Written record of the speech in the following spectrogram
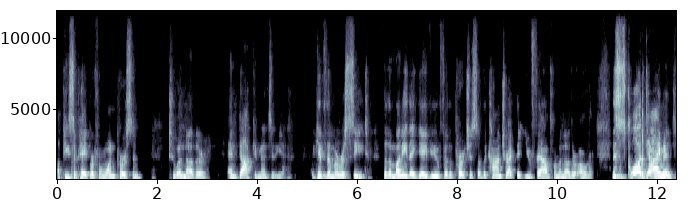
a piece of paper from one person to another and documenting it. Give them a receipt for the money they gave you for the purchase of the contract that you found from another owner. This is Claude Diamond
